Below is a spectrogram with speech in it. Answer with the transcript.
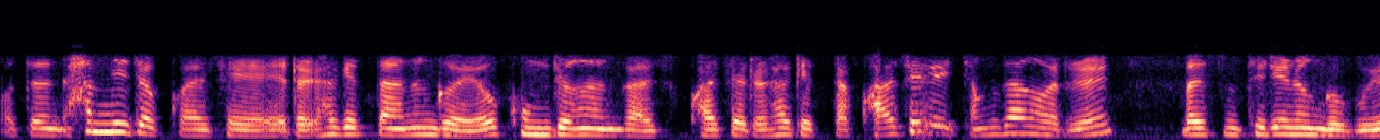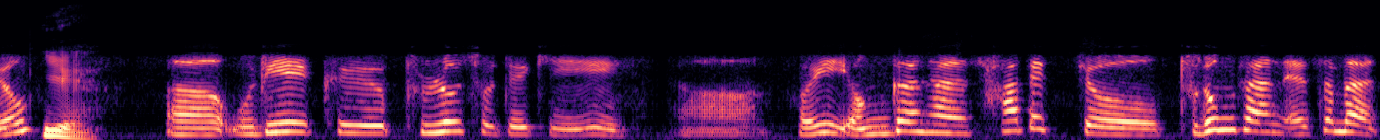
어떤 합리적 과세를 하겠다는 거예요. 공정한 과세를 하겠다. 과세의 정상화를 말씀드리는 거고요. 예. 어, 우리의 그 불로소득이 어, 거의 연간 한 400조 부동산에서만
